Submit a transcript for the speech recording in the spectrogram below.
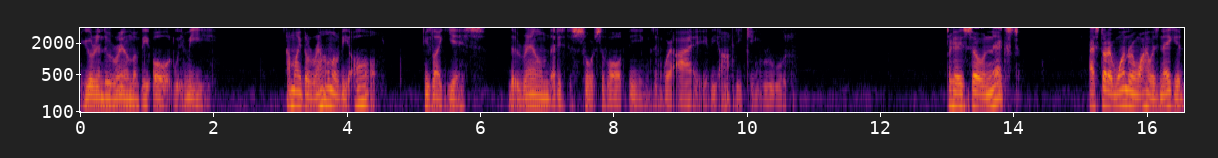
you're in the realm of the old with me. I'm like, the realm of the all? He's like, yes, the realm that is the source of all things and where I, the Omni King, rule. Okay, so next, I started wondering why I was naked.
